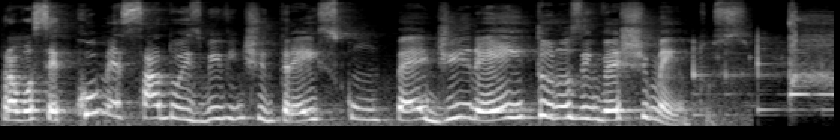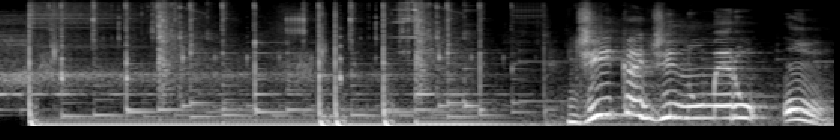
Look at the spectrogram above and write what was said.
para você começar 2023 com o pé direito nos investimentos. Dica de número 1. Um,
